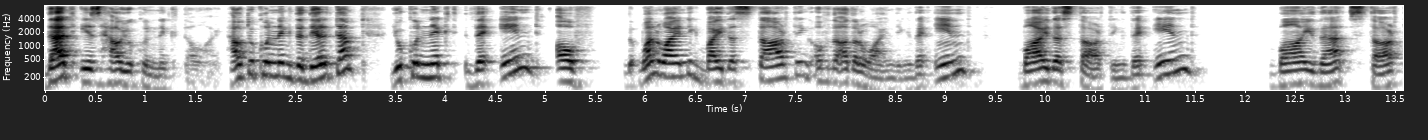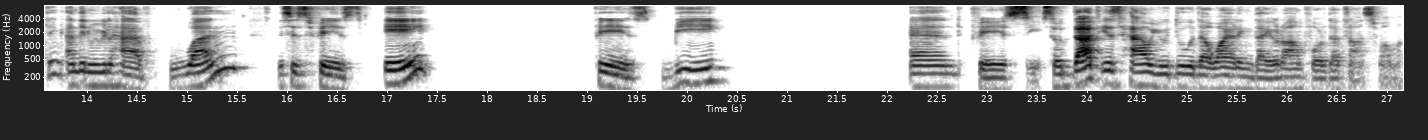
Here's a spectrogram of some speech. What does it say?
That is how you connect the Y. How to connect the delta? You connect the end of one winding by the starting of the other winding. The end by the starting. The end by the starting and then we will have one this is phase A phase B and phase C. So that is how you do the wiring diagram for the transformer.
